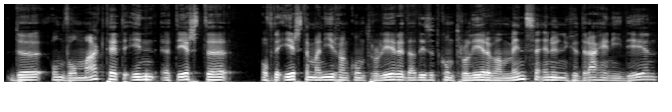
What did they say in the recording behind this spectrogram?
de onvolmaaktheid in het eerste, of de eerste manier van controleren, dat is het controleren van mensen en hun gedrag en ideeën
